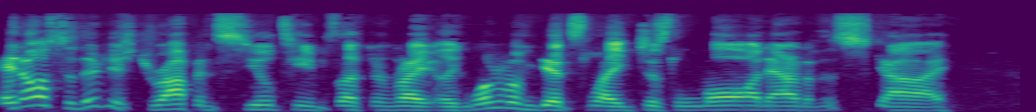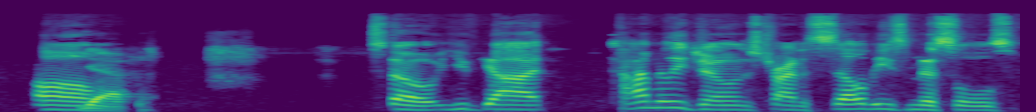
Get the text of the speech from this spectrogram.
and also they're just dropping SEAL teams left and right. Like one of them gets like just lawed out of the sky. Um yeah, so you've got Tommy Lee Jones trying to sell these missiles.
